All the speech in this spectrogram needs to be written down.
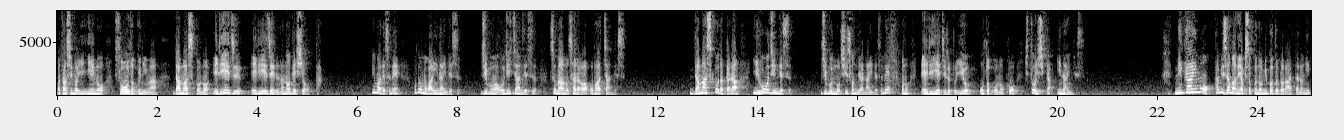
私の家の相続人はダマスコのエリエズエリエゼルなのでしょうか？今ですね、子供がいないんです。自分はおじちゃんです。妻のサラはおばあちゃんです。ダマスコだから違法人です。自分の子孫ではないんですね。このエリエジルという男の子一人しかいないんです。二回も神様の約束の御言葉があったのに、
